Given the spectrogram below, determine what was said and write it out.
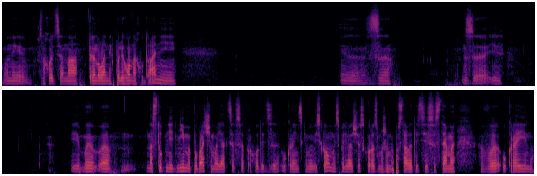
вони знаходяться на тренувальних полігонах у Данії. З з і, і ми е, наступні дні ми побачимо, як це все проходить з українськими військовими. Сподіваюся, що скоро зможемо поставити ці системи в Україну.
